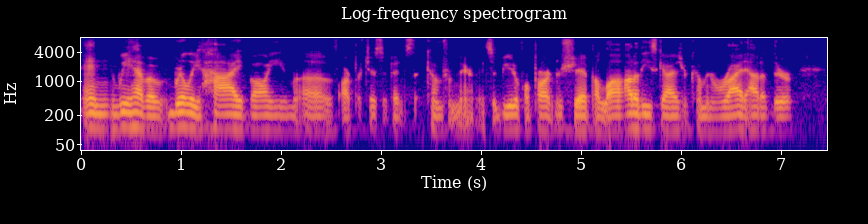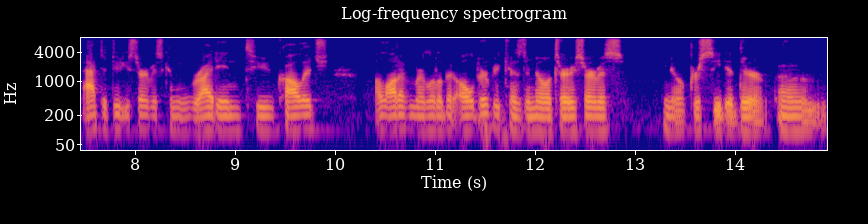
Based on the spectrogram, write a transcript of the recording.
and we have a really high volume of our participants that come from there. It's a beautiful partnership. A lot of these guys are coming right out of their active duty service, coming right into college. A lot of them are a little bit older because their military service, you know, preceded their um,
